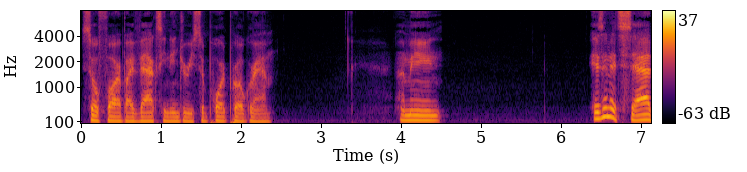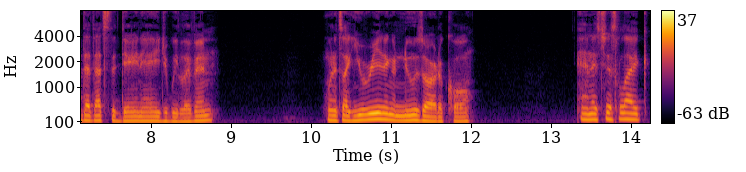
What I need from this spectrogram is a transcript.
so far by Vaccine Injury Support Program. I mean, isn't it sad that that's the day and age we live in? When it's like you're reading a news article and it's just like,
